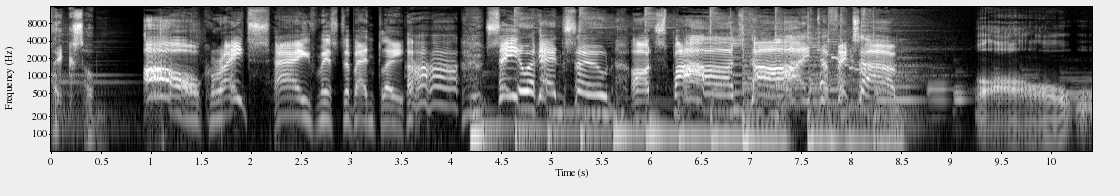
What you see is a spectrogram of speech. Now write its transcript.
Fixham. Oh, great save, Mr. Bentley. See you again soon on Spud's Guide to Fixham. Oh.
